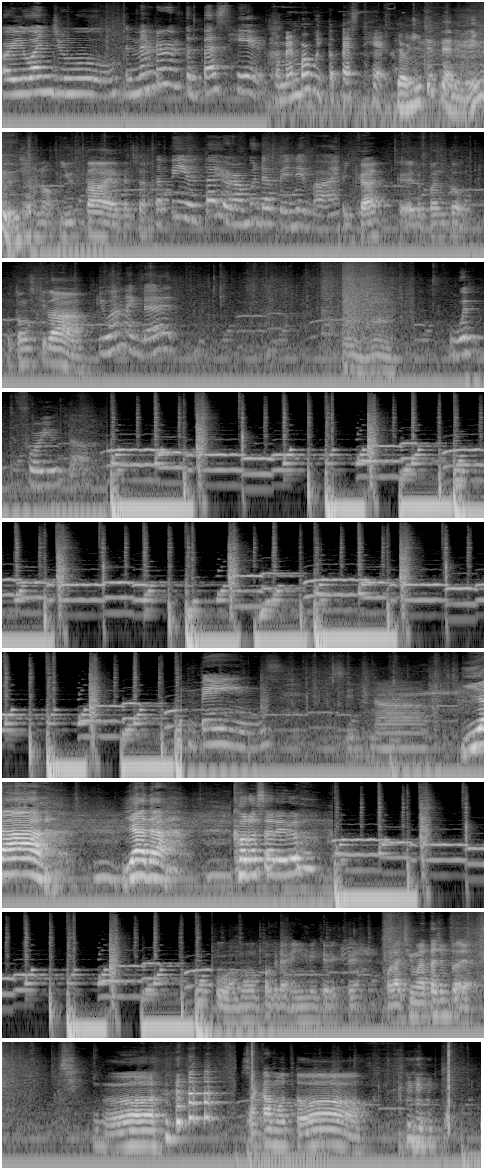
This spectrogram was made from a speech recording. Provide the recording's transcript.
Or you want Jungwoo, the member with the best hair. Remember with the best hair Yo, he did that in English No, Yuta ya kacak. Tapi Yuta, your rambut dah pendek, bye. Ikat ke depan tu. Potong sikit lah. You want like that? Hmm, hmm. Whipped for Yuta. Bangs. Sip na. Ya! Ya dah! 殺される Oh, abang lupa gerak anime character Bola cing mata macam tu aja Oh Sakamoto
